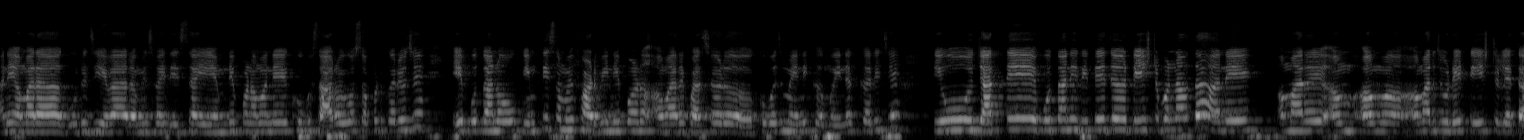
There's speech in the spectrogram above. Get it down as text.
અને અમારા ગુરુજી એવા રમેશભાઈ દેસાઈ એમને પણ અમને ખૂબ સારો એવો સપોર્ટ કર્યો છે. એ પોતાનો કિંમતી સમય ફાળવીને પણ અમારે પાછળ ખૂબ જ મહેનત કરી છે. તેઓ જાતે પોતાની રીતે જ ટેસ્ટ બનાવતા અને અમારે અમ- અમ- અમારી જોડે ટેસ્ટ લેતા.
